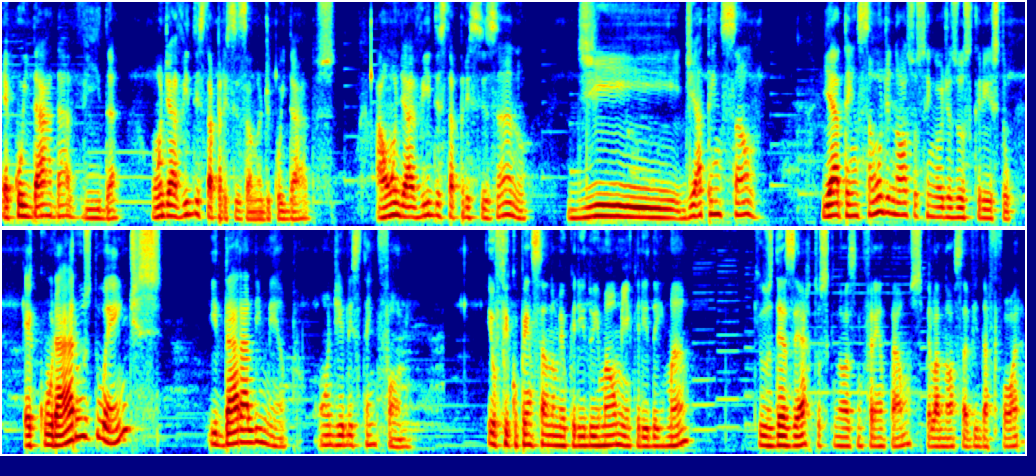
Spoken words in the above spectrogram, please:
é cuidar da vida, onde a vida está precisando de cuidados, aonde a vida está precisando de, de atenção. E a atenção de nosso Senhor Jesus Cristo é curar os doentes e dar alimento onde eles têm fome. Eu fico pensando, meu querido irmão, minha querida irmã, que os desertos que nós enfrentamos pela nossa vida fora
